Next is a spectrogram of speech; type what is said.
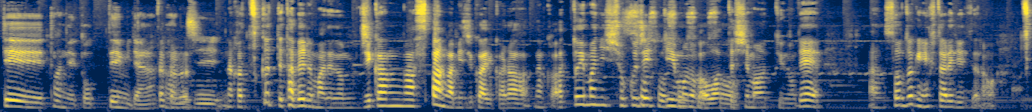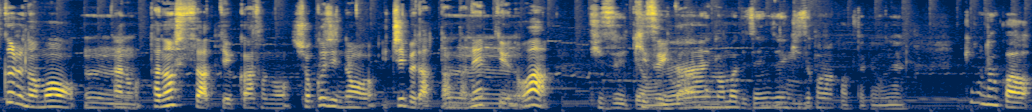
て種取ってみたいな感じ。なんか作って食べるまでの時間がスパンが短いからなんかあっという間に食事っていうものが終わってしまうっていうのであのその時に2人で言ってたのは作るのも、うん。あの楽しさっていうかその食事の一部だったんだねっていうのは、気づいたよね。気づいた。今まで全然気づかなかったけどね、けどなんか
